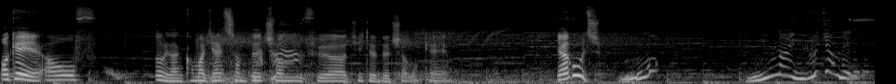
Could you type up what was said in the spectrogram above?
Okay, auf... So, dann kommen wir direkt zum Bildschirm für Titelbildschirm, okay. Ja gut. みんないるじゃね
